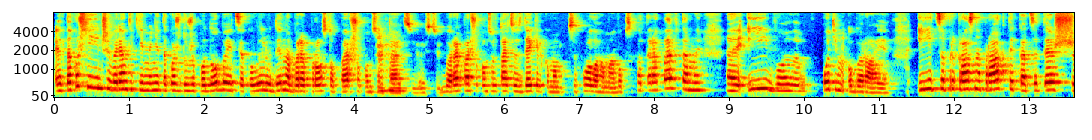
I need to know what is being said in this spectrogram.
Е, Також є інший варіант, який мені також дуже подобається, коли людина бере просто першу консультацію. Ось Бере першу консультацію з декількома психологами або психотерапевтами е, і потім обирає. І це прекрасна практика. Це теж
